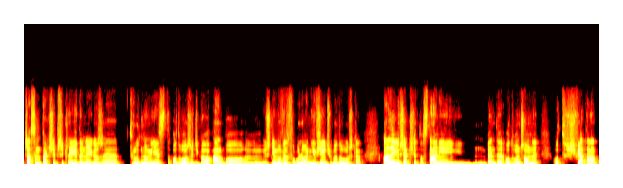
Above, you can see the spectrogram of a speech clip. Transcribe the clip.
czasem tak się przykleję do niego, że trudno mi jest odłożyć go, albo y, już nie mówiąc w ogóle o niewzięciu go do łóżka. Ale już jak się to stanie i będę odłączony od świata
